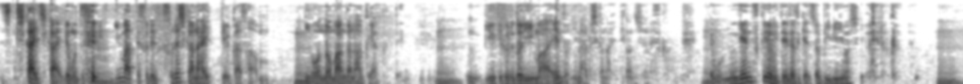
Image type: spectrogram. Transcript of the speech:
ち近い近い。でも、ぜうん 今ってそれ、それしかないっていうかさ、うん日本の漫画の悪役って。うん。うん、ビューティフルドリーマーエンドになるしかないって感じじゃないですか。うんでも、無限つくよみって出た時はちょっとビビりましたけどね、なんか。うん。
